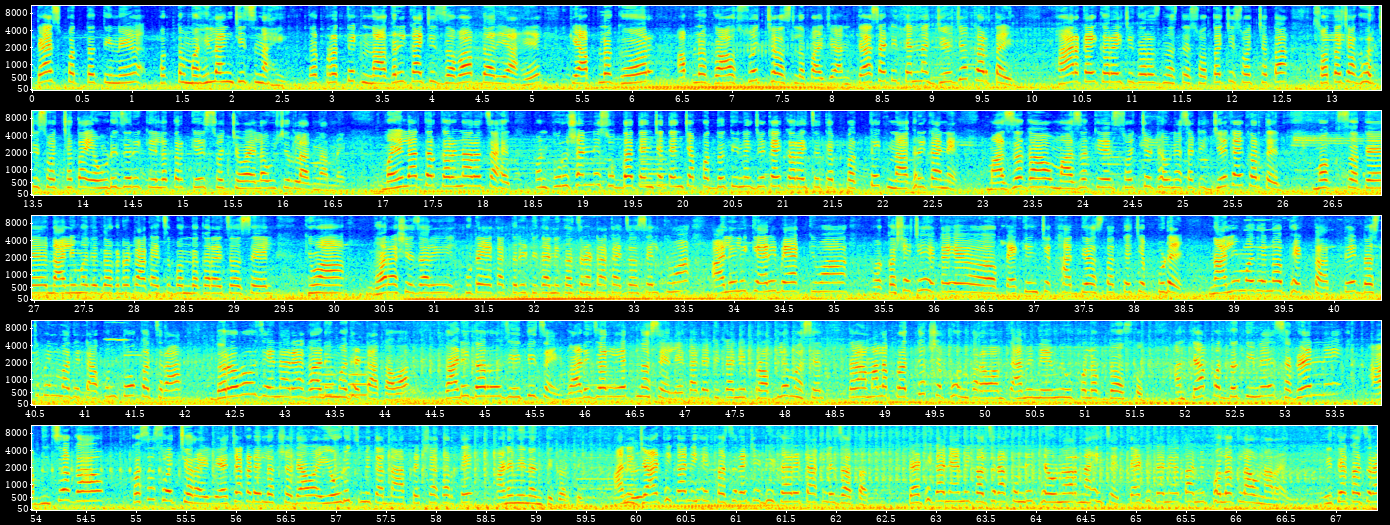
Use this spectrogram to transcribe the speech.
त्याच पद्धतीने फक्त महिलांचीच नाही तर प्रत्येक नागरिकाची जबाबदारी आहे की आपलं घर आपलं गाव स्वच्छ असलं पाहिजे आणि त्यासाठी त्यांना जे जे करता येईल फार काही करायची गरज नसते. स्वतःची स्वच्छता स्वतःच्या घरची स्वच्छता एवढी जरी केलं तर केस स्वच्छ व्हायला उशीर लागणार नाही. महिला तर करणारच आहेत. पण पुरुषांनी सुद्धा त्यांच्या त्यांच्या पद्धतीने जे काही करायचं ते प्रत्येक नागरिकाने माझं गाव माझं केस स्वच्छ ठेवण्यासाठी जे काही करता येईल. मग ते नालीमध्ये दगडं टाकायचं बंद करायचं असेल किंवा घराशेजारी कुठे एका तरी ठिकाणी कचरा टाकायचा असेल किंवा आलेली कॅरी बॅग किंवा कशाचे हे काही पॅकिंगचे खाद्य असतात त्याचे पुढे नालीमध्ये न फेकतात ते डस्टबिनमध्ये टाकून तो कचरा दररोज येणाऱ्या गाडीमध्ये टाकावा. गाडी दररोज येतीच आहे. गाडी जर येत नसेल एखाद्या ठिकाणी प्रॉब्लेम असेल तर आम्हाला प्रत्यक्ष फोन करावा. आम- आम्ही नेहमी उपलब्ध असतो. आणि त्या पद्धतीने सगळ्यांनी आमचं गाव कसं स्वच्छ राहील याच्याकडे लक्ष द्यावा. एवढीच मी त्यांना अपेक्षा करते आणि विनंती करते. आणि ज्या ठिकाणी हे कचऱ्याचे ढिगारे टाकले जातात त्या ठिकाणी आम्ही कचरा कुंडी ठेवणार नाहीच आहेत त्या ठिकाणी आता आम्ही फलक लावणार आहे. इथे कचरा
